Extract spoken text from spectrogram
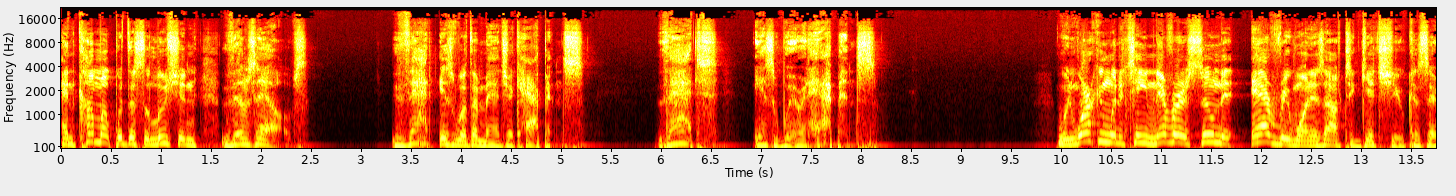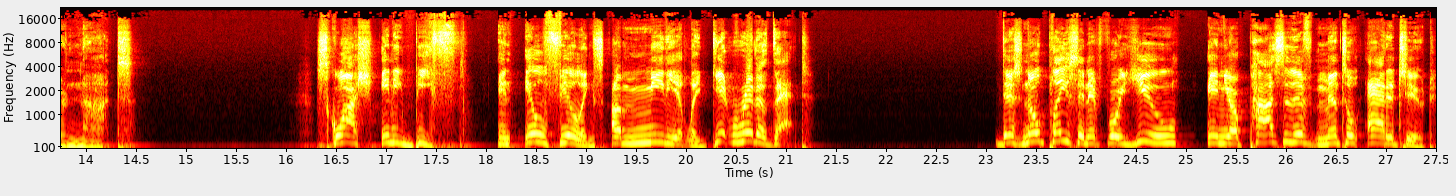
and come up with the solution themselves, that is where the magic happens. That is where it happens. When working with a team, never assume that everyone is out to get you because they're not. Squash any beef and ill feelings immediately. Get rid of that. There's no place in it for you in your positive mental attitude.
